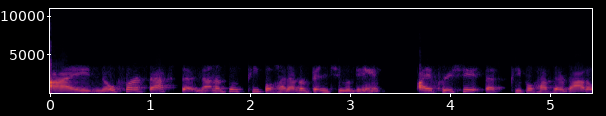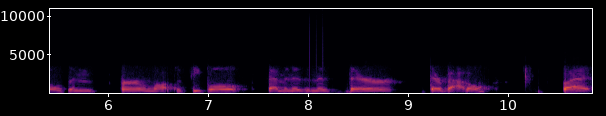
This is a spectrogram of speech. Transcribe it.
I know for a fact that none of those people had ever been to a game. I appreciate that people have their battles, and for lots of people, feminism is their their battle. But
